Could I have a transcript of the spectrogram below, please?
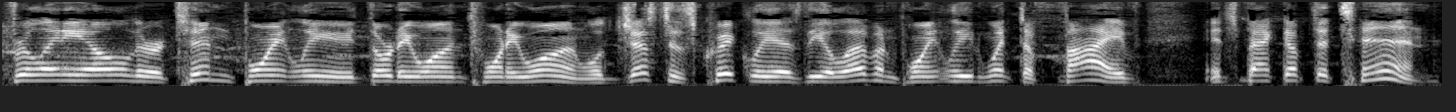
for Laney Elder. 10 point lead, 31 21. Well, just as quickly as the 11 point lead went to five, it's back up to 10.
